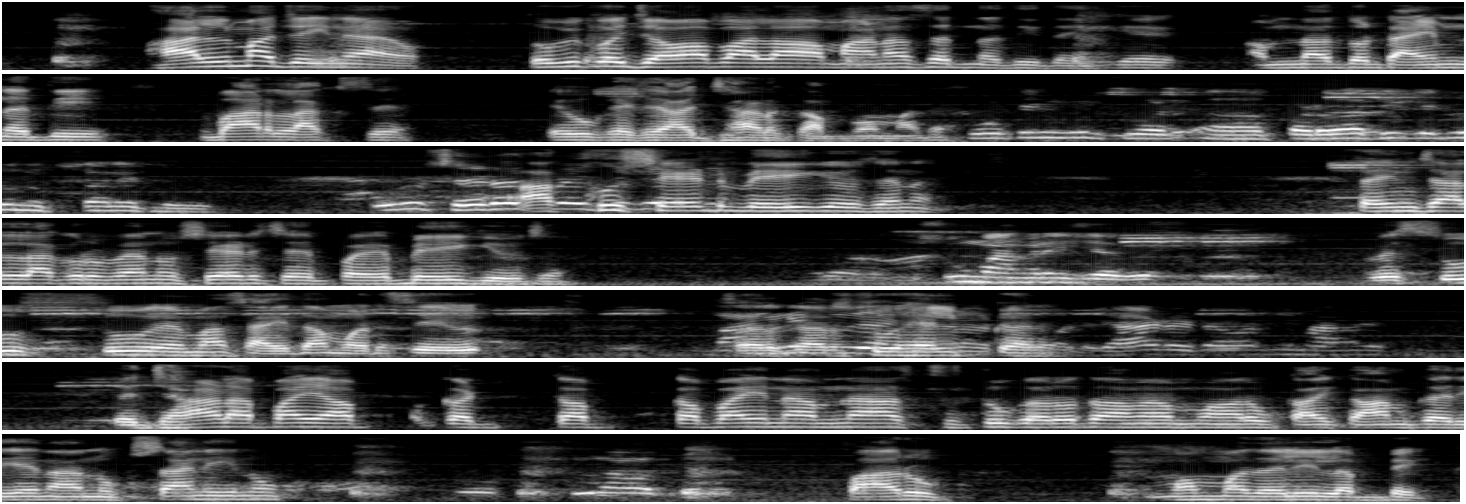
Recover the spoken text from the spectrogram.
હાલમાં જઈને આવ્યો તો બી કોઈ જવાબ આલા માણસ જ નથી થઈ કે હમણાં તો ટાઈમ નથી વાર લાગશે. એવું કહે છે આ ઝાડ કાપવા માટે. પડવાથી કેટલું નુકસાની થયું? પૂરું શેડ આખું શેડ બેહી ગયું છે ને. ત્રણ ચાર લાખ રૂપિયાનું શેડ છે બે ગયું છે. શું માંગણી છે હવે? હવે શું શું એમાં સહાયતા મળશે? સરકાર શું હેલ્પ કરે? ઝાડ આપ કપાઈને અમને આ છૂટું કરો તો અમે મારું કાંઈ કામ કરીએ ને આ નુકસાનીનું. ફારૂક મોહમ્મદ અલી લબ્બેક.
